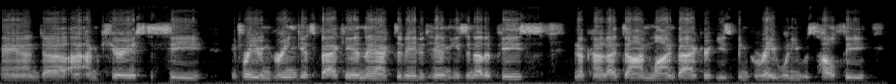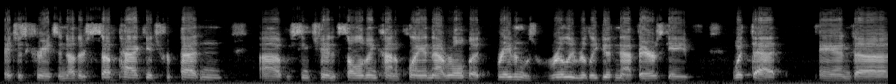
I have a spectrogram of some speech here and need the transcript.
And uh, I'm curious to see if Raven Greene gets back in. They activated him. He's another piece, you know, kind of that dime linebacker. He's been great when he was healthy. It just creates another sub package for Pettine. Uh, we've seen Chandon Sullivan kind of playing that role, but Raven was really, really good in that Bears game with that. And uh,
